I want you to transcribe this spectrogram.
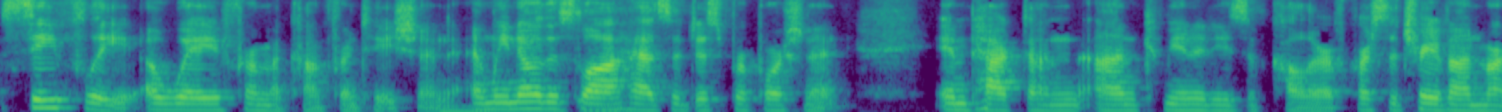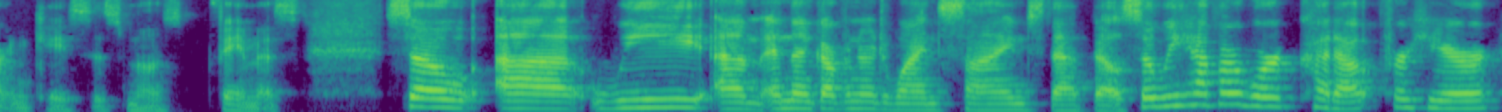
safely away from a confrontation. And we know this law mm-hmm. has a disproportionate impact on, on communities of color. Of course, the Trayvon Martin case is most famous. So uh, we, um, and then Governor DeWine signed that bill. So we have our work cut out for here.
